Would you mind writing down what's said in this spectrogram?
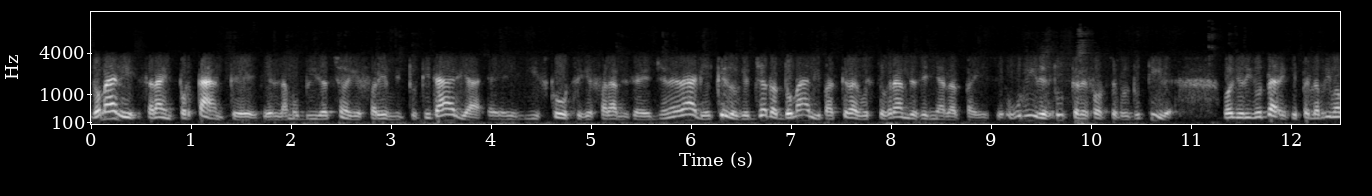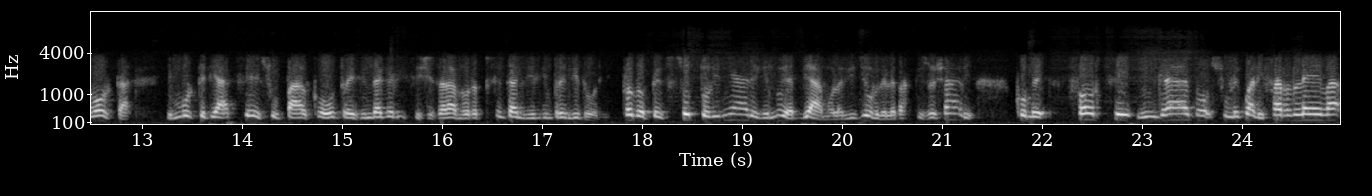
Domani sarà importante la mobilitazione che faremo in tutta Italia, eh, gli discorsi che faranno i segretari generali e credo che già da domani partirà questo grande segnale al Paese, unire tutte le forze produttive. Voglio ricordare che per la prima volta in molte piazze sul palco, oltre ai sindacalisti, ci saranno rappresentanti degli imprenditori, proprio per sottolineare che noi abbiamo la visione delle parti sociali come forze in grado sulle quali far leva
